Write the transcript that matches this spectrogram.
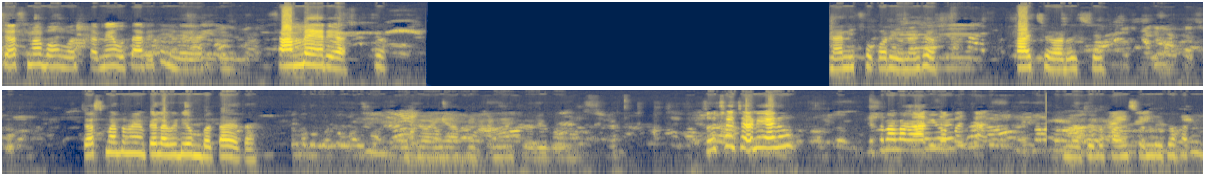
ચશ્મા બહુ મસ્ત મેં ઉતારી હતી ને સામે રહ્યા નાની છોકરીઓને જો કાચ વાળું છે. ચશ્મા તો મેં પેલા વીડિયો બતાવ્યા હતા. જો અહીંયા આપણી ચણિયા ચોરી બહુ મસ્ત છે. શું છે ચણિયાનું? મેં તો પાંચસો લીધો હારું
